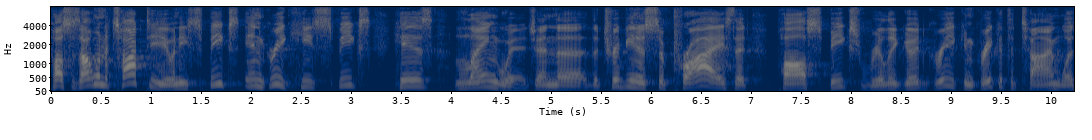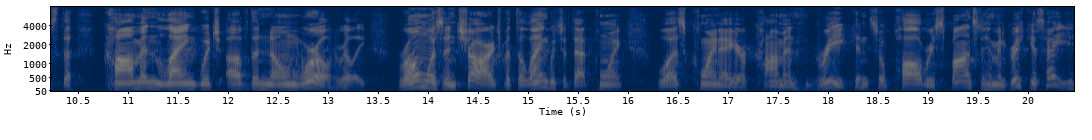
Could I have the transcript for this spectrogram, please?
Paul says, I want to talk to you. And he speaks in Greek. He speaks his language. And the, the tribune is surprised that Paul speaks really good Greek. And Greek at the time was the common language of the known world, really. Rome was in charge, but the language at that point was Koine or common Greek. And so Paul responds to him in Greek. He says, Hey, you,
